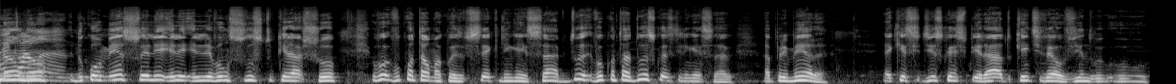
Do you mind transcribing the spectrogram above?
não, não, não. No começo ele, ele, ele levou um susto porque ele achou. Eu vou, vou contar uma coisa para você que ninguém sabe. Duas- vou contar duas coisas que ninguém sabe. A primeira é que esse disco é inspirado. Quem estiver ouvindo o-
